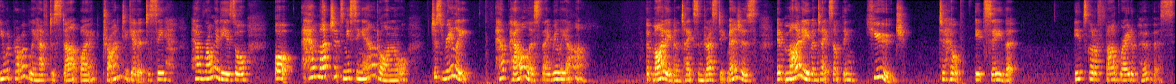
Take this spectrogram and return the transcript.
you would probably have to start by trying to get it to see how wrong it is or or how much it's missing out on or just really how powerless they really are. It might even take some drastic measures. It might even take something huge to help it see that it's got a far greater purpose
